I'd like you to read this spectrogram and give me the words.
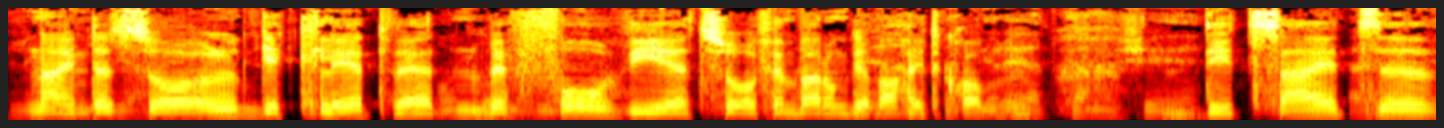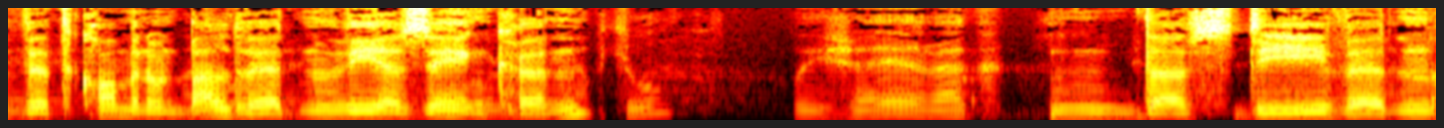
Nein, das soll geklärt werden, bevor wir zur Offenbarung der Wahrheit kommen. Die Zeit äh, wird kommen und bald werden wir sehen können, dass die werden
